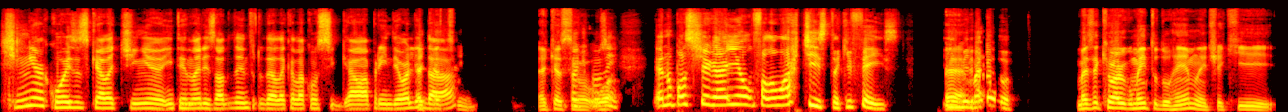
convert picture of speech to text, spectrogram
tinha coisas que ela tinha internalizado dentro dela que ela conseguiu, ela aprendeu a É que lidar. assim, é que assim, Então, tipo o- assim, eu não posso chegar e eu falar um artista que fez. É, mas- melhorou. mas é que o argumento do Hamlet é que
